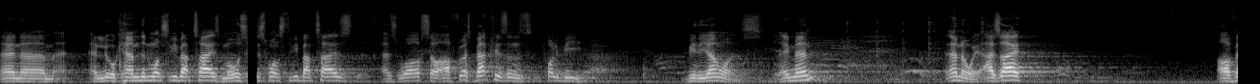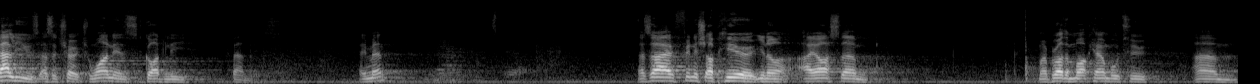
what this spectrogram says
And, um, and little Camden wants to be baptized. Moses wants to be baptized as well. So our first baptisms probably be, be the young ones. Amen? Anyway, as I, our values as a church, one is godly families. Amen? As I finish up here, you know, I asked um, my brother Mark Campbell to, um,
